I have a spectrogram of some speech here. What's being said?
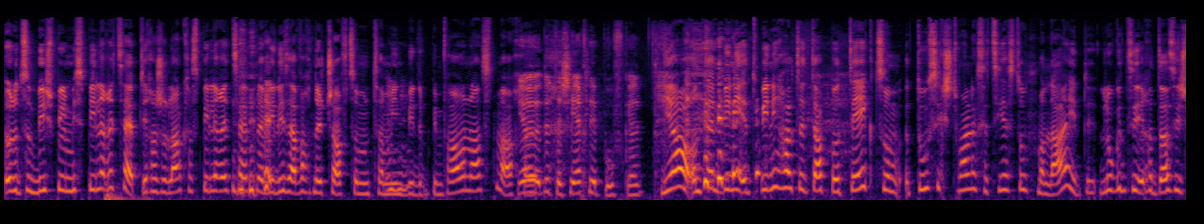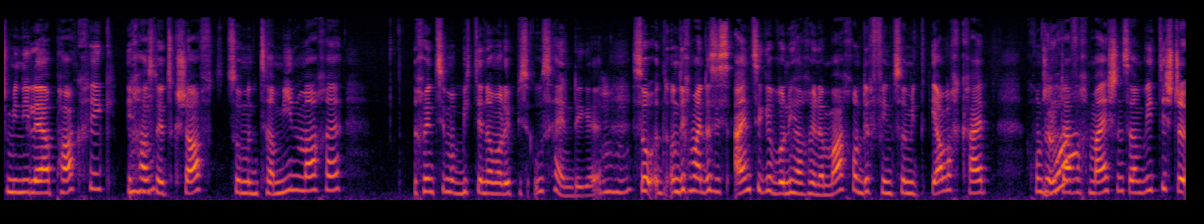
Oder zum Beispiel mein Spielerrezept. Ich habe schon lange kein Spielerrezept mehr, weil ich es einfach nicht schaffe, um einen Termin bei, beim Frauenarzt zu machen. Mhm. Ja, ja, dort hast du eh ein bisschen auf, gell? Ja, und dann bin ich, bin ich halt in der Apotheke zum tausendsten Mal und gesagt, es tut mir leid. Schauen Sie, das ist meine leere Packung. Ich habe es nicht geschafft, um einen Termin zu machen. Können Sie mir bitte noch mal etwas aushändigen? So, und, und ich meine, das ist das Einzige, was ich auch machen konnte. Und ich finde, so mit Ehrlichkeit kommst du halt Ja. einfach meistens am weitesten.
